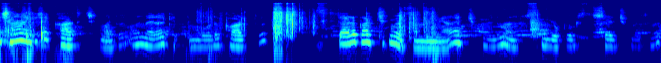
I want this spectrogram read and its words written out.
içinden arkadaşlar kartı çıkmadı. Onu merak ettim bu arada kartı. Stişlerle kart çıkmıyordu sanırım ya. Çıkmıyor değil mi? Yok yok stişler çıkmıyor sanırım.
